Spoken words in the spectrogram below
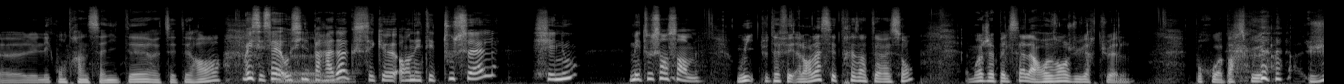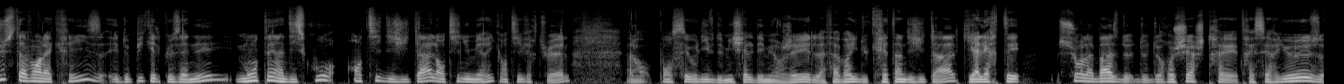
euh, les, contraintes sanitaires, etc. Oui, c'est ça aussi le euh, paradoxe, c'est qu'on était tout seul chez nous, mais tous ensemble. Oui, tout à fait. Alors là, c'est très intéressant. Moi, j'appelle ça la revanche du virtuel. Pourquoi? Parce que juste avant la crise, et depuis quelques années, montait un discours anti-digital, anti-numérique, anti-virtuel. Alors pensez au livre de Michel Desmurger, La fabrique du crétin digital, qui alertait sur la base de, recherches très, très sérieuses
